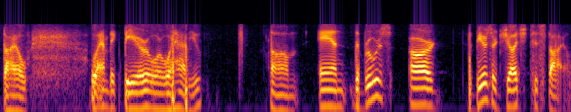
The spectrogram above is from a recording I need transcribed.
style lambic beer or what have you. Um, and the brewers are the beers are judged to style,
